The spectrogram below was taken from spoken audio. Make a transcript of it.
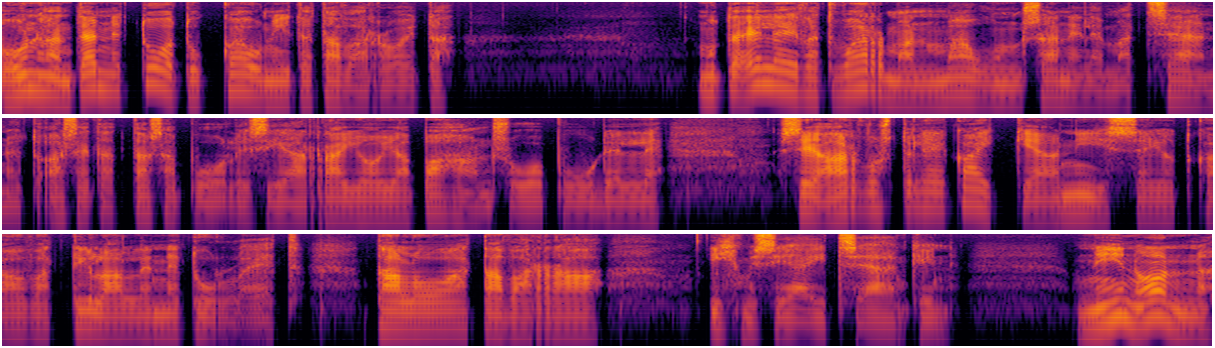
Onhan tänne tuotu kauniita tavaroita. Mutta elleivät varman maun sanelemat säännöt aseta tasapuolisia rajoja pahansuopuudelle, se arvostelee kaikkea niissä, jotka ovat tilallenne tulleet, taloa, tavaraa, ihmisiä itseäänkin. Niin on,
